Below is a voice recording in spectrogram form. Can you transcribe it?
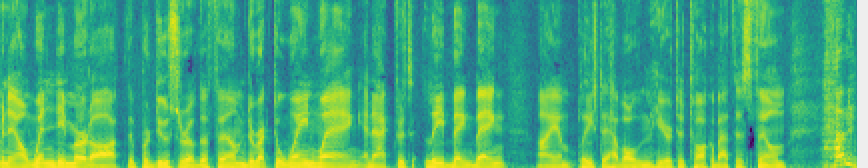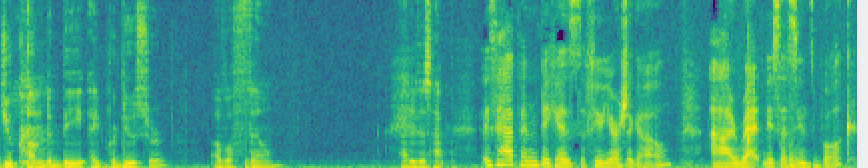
me now, Wendi Murdoch, the producer of the film, director Wayne Wang, and actress Li Bingbing. I am pleased to have all of them here to talk about this film. How did you come to be a producer of a film? How did this happen? This happened because a few years ago, I read Lisa See's book,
